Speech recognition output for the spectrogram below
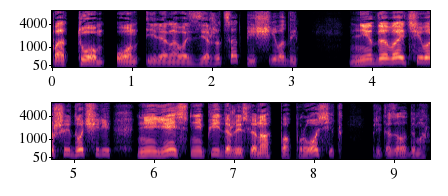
потом он или она воздержится от пищи и воды. «Не давайте вашей дочери ни есть, ни пить, даже если она попросит», — приказала Демар.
